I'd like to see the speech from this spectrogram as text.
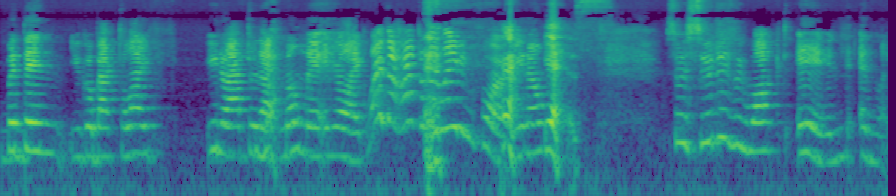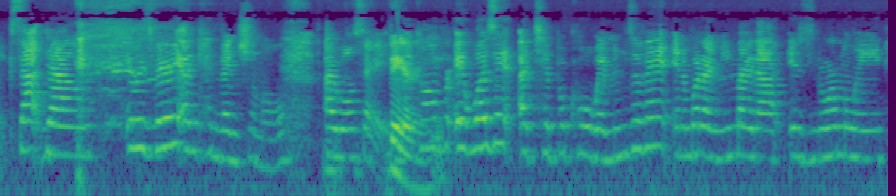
but then you go back to life. You know, after that Yeah. moment, and you're like, "What the heck am I waiting for?" You know. yes So as soon as we walked in and like sat down, it was very unconventional. I will say. Very. Confer- it wasn't a typical women's event, and what I mean by that is normally,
